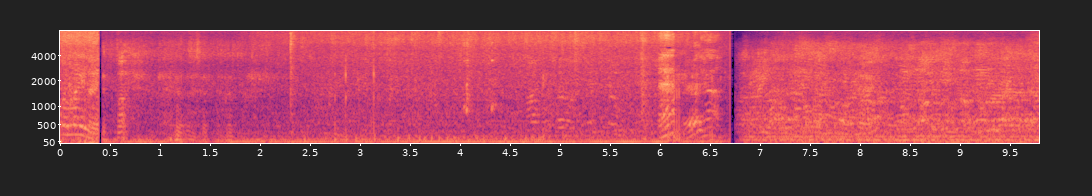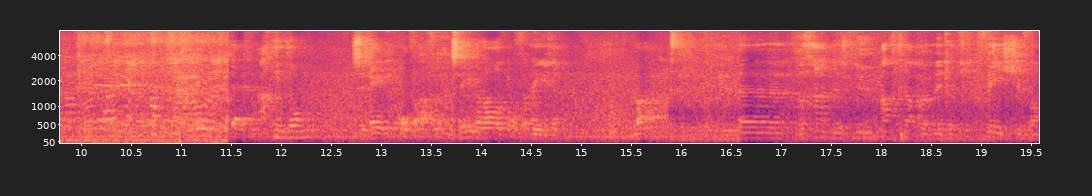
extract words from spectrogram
Kan hem meenemen. Hè? Ja. van 18 ton. Ze geven of af een 7,5 of een 9. Maar eh, we gaan dus nu aftrappen met het feestje van.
